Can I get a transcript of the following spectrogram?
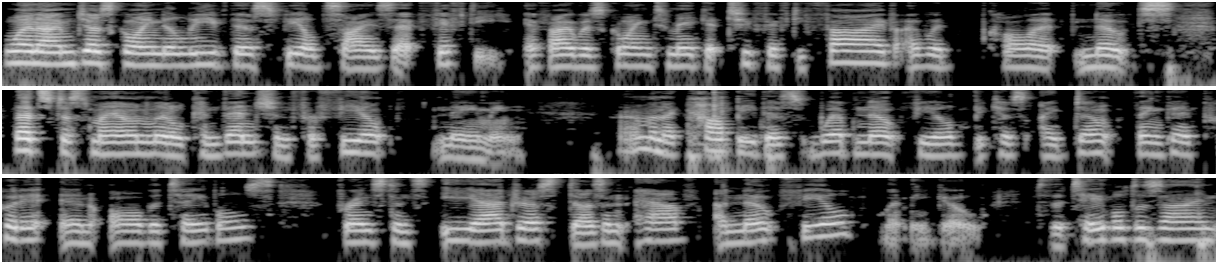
when I'm just going to leave this field size at 50. If I was going to make it 255, I would call it notes. That's just my own little convention for field naming. I'm going to copy this web note field because I don't think I put it in all the tables. For instance, e-address doesn't have a note field. Let me go to the table design,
